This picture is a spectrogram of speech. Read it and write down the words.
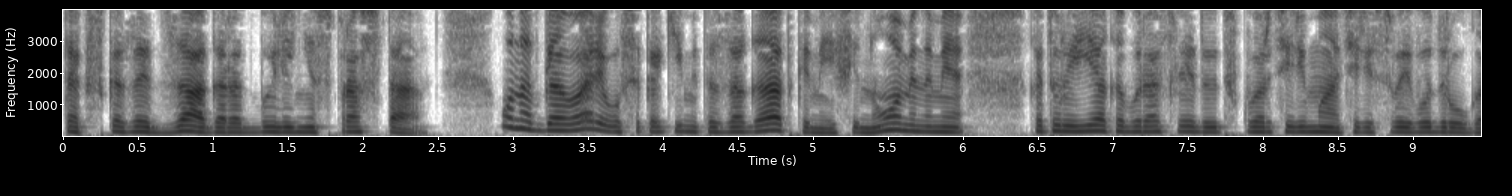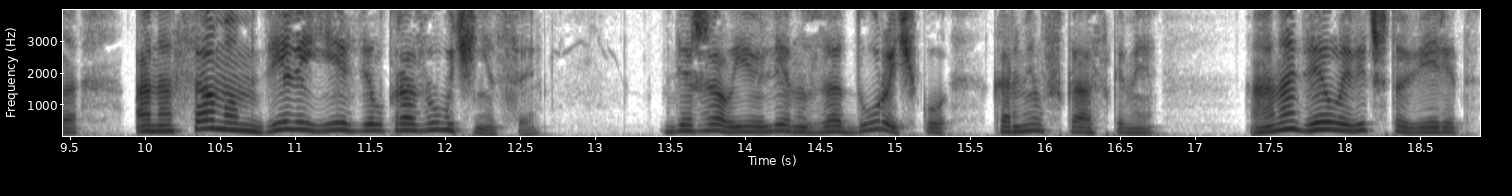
так сказать, за город были неспроста. Он отговаривался какими-то загадками и феноменами, которые якобы расследуют в квартире матери своего друга, а на самом деле ездил к разлучнице. Держал ее Лену за дурочку, кормил сказками. А она делала вид, что верит.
